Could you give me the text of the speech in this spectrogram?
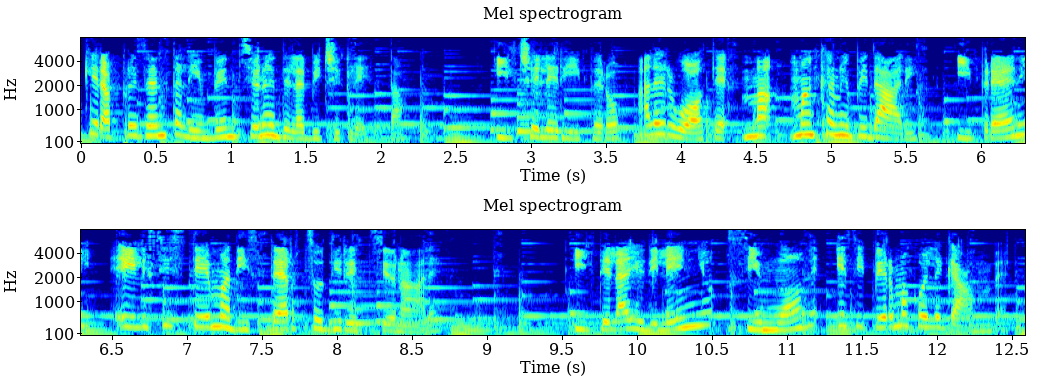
che rappresenta l'invenzione della bicicletta. Il celerifero ha le ruote ma mancano i pedali, i freni e il sistema di sterzo direzionale. Il telaio di legno si muove e si ferma con le gambe.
